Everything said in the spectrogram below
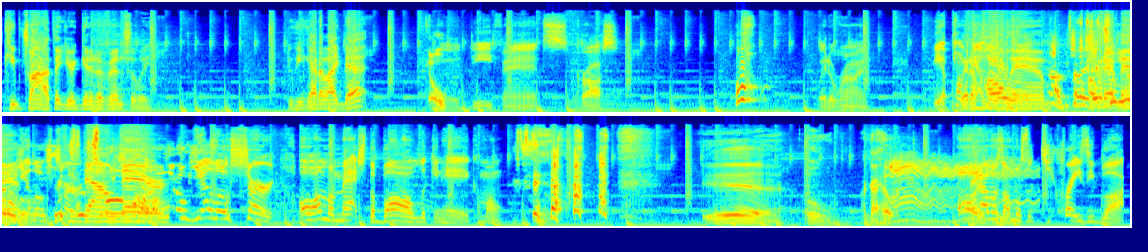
Keep trying. I think you'll get it eventually. Do he got it like that? Nope. Good defense. Cross. Woo. Way to run. Yeah, Way punk to that hoe him. I'm Hoe that man. Yellow He's shirt. He's down Oh, there. Little yellow shirt. Oh, I'm gonna match the ball looking head. Come on. Yeah. Oh, I got help. Oh, that was almost a crazy block.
